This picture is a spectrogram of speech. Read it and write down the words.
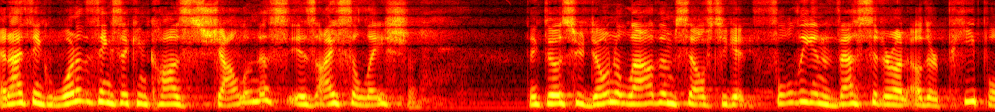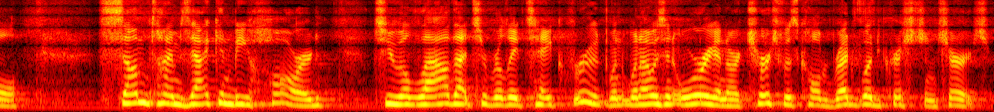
and I think one of the things that can cause shallowness is isolation. I think those who don't allow themselves to get fully invested around other people, sometimes that can be hard to allow that to really take root. When, when I was in Oregon, our church was called Redwood Christian Church.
